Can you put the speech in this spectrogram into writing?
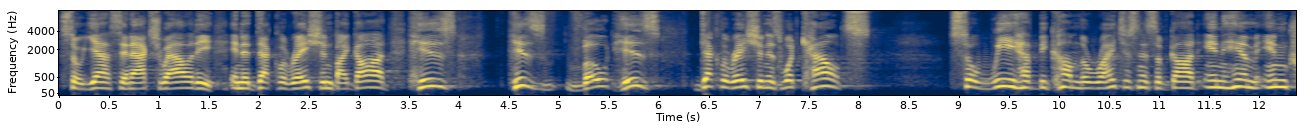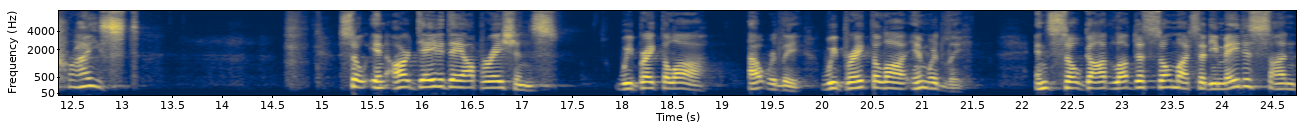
So, yes, in actuality, in a declaration by God, His, his vote, His declaration is what counts. So, we have become the righteousness of God in Him, in Christ. So, in our day to day operations, we break the law outwardly, we break the law inwardly. And so God loved us so much that he made his son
